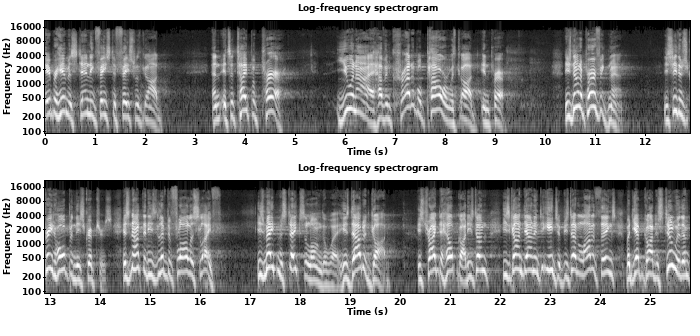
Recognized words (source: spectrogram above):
Abraham is standing face to face with God. And it's a type of prayer. You and I have incredible power with God in prayer. He's not a perfect man. You see, there's great hope in these scriptures. It's not that he's lived a flawless life, he's made mistakes along the way, he's doubted God. He's tried to help God. He's done, he's gone down into Egypt. He's done a lot of things, but yet God is still with him,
